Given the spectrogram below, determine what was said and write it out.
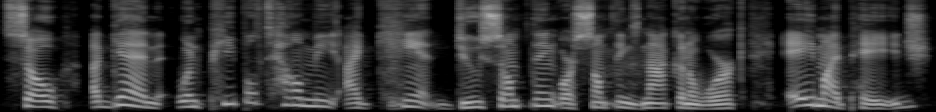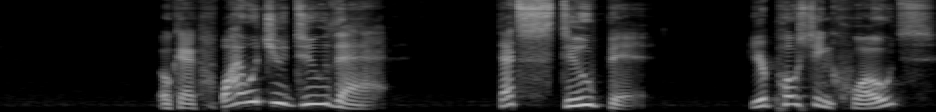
So, again, when people tell me I can't do something or something's not going to work, A, my page. Okay. Why would you do that? That's stupid. You're posting quotes.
